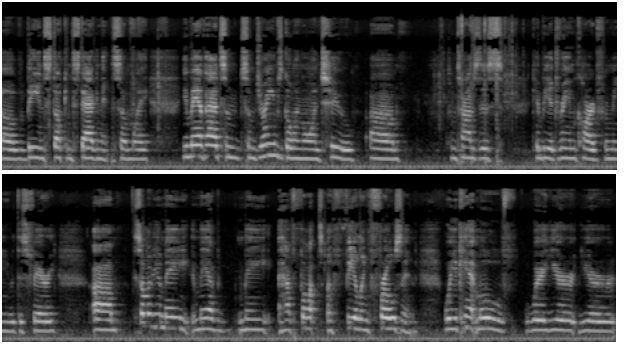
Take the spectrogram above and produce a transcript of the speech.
of being stuck and stagnant in some way. You may have had some, some dreams going on too. Um, sometimes this can be a dream card for me with this fairy. Um, some of you may may have may have thoughts of feeling frozen, where you can't move, where you're you're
